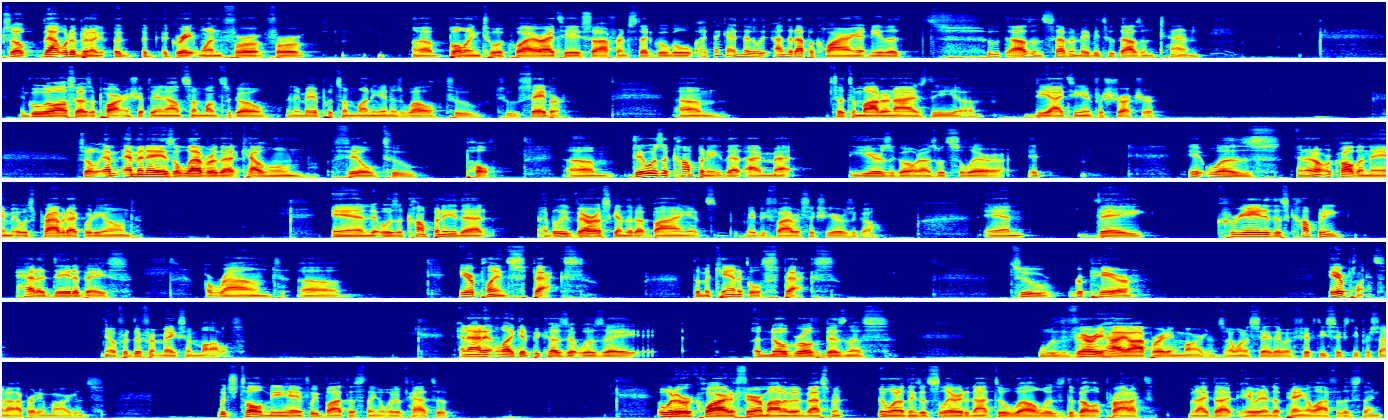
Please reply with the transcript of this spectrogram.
So that would have been a, a, a great one for for uh, Boeing to acquire ITA software. Instead, Google, I think I ended, up acquiring it in either 2007, maybe 2010. And Google also has a partnership they announced some months ago, and they may have put some money in as well to to Sabre, um, to to modernize the uh, the IT infrastructure. So M and A is a lever that Calhoun failed to pull. Um, there was a company that I met years ago when I was with Solera. It it was, and I don't recall the name. It was private equity owned, and it was a company that I believe Verisk ended up buying it maybe five or six years ago, and they created this company had a database around uh, airplane specs the mechanical specs to repair airplanes, you know, for different makes and models. And I didn't like it because it was a a no growth business with very high operating margins. I want to say they were 50, 60% operating margins, which told me, hey, if we bought this thing, it would have had to, it would have required a fair amount of investment and one of the things that Solera did not do well was develop product. But I thought, hey, we'd end up paying a lot for this thing.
